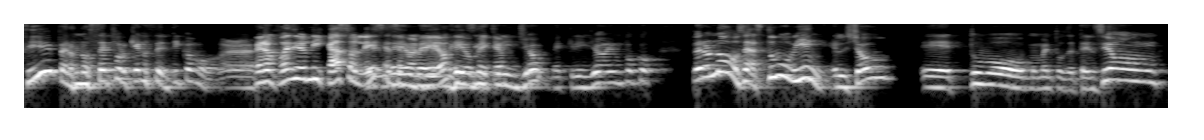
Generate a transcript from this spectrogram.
sí, pero no sé por qué lo sentí como. pero pues yo ni caso le hice, se me olvidó. Me, me, cringió, me cringió un poco. Pero no, o sea, estuvo bien. El show eh, tuvo momentos de tensión,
